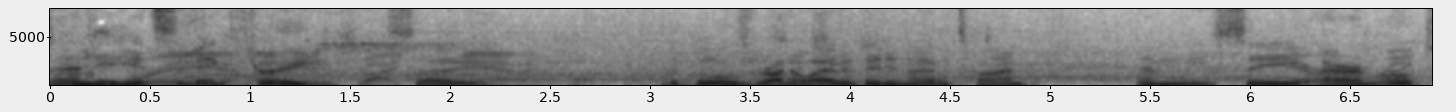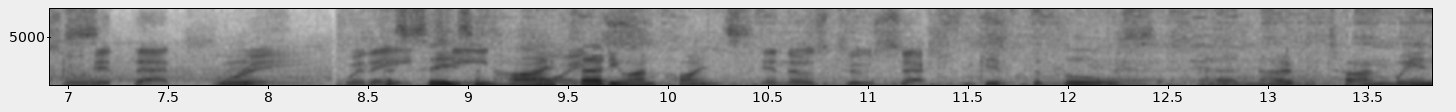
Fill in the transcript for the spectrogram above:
And he hits the big three. So the Bulls run away with it in overtime, and we see Aaron Brooks who hit that three with a season high 31 points in those two to give the Bulls an overtime win.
